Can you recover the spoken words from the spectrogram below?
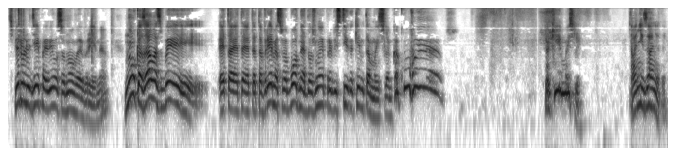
Теперь у людей появилось новое время. Ну, казалось бы, это, это, это, это время свободное должно провести каким-то мыслям. Какое? Какие мысли? Они заняты.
